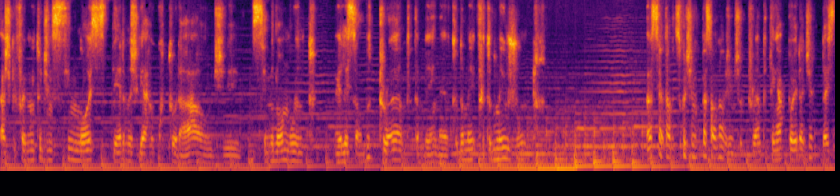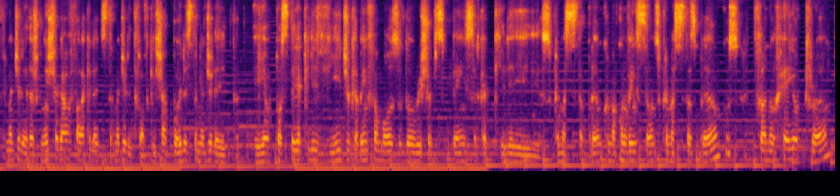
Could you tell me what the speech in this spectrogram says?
acho que foi muito de ensinou esses termos de guerra cultural, de disseminou muito. A eleição do Trump também, né? Tudo meio, foi tudo meio junto assim, eu tava discutindo com o pessoal, não, gente, o Trump tem apoio da, da extrema-direita. Acho que nem chegava a falar que ele é de extrema-direita, falava que ele tinha apoio da extrema-direita. E eu postei aquele vídeo que é bem famoso do Richard Spencer, que é aquele supremacista branco, numa convenção de supremacistas brancos, falando Hail Trump,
